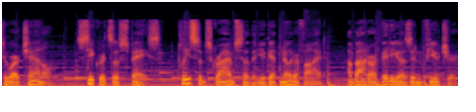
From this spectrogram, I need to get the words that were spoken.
to our channel, Secrets of Space, please subscribe so that you get notified about our videos in future.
